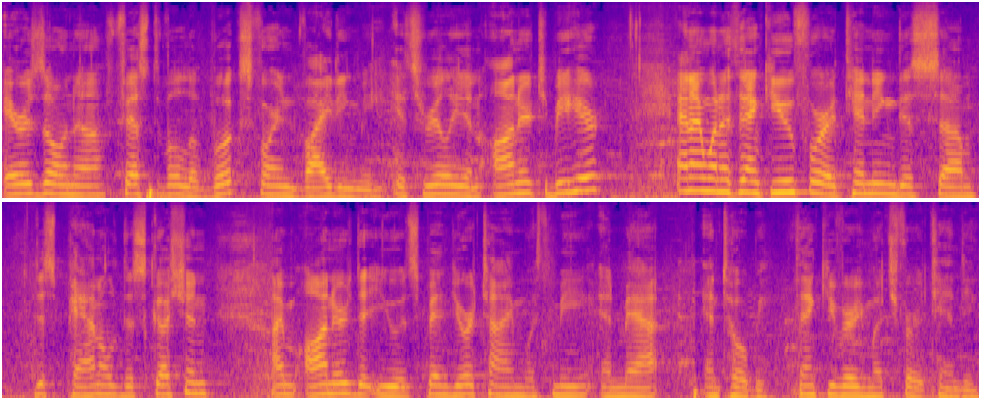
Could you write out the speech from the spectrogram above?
Arizona Festival of Books for inviting me. It's really an honor to be here, and I want to thank you for attending this um, this panel discussion. I'm honored that you would spend your time with me and Matt and Toby. Thank you very much for attending.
